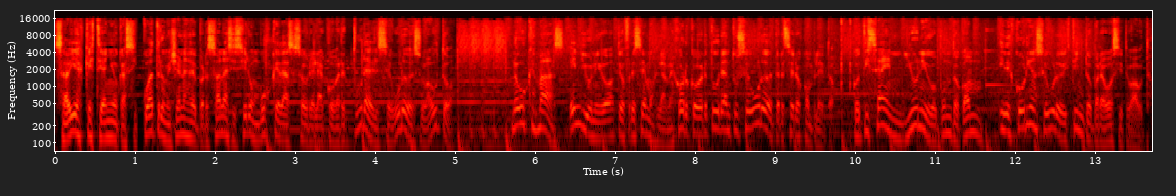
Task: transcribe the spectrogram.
¿Sabías que este año casi 4 millones de personas hicieron búsquedas sobre la cobertura del seguro de su auto? No busques más. En Unigo te ofrecemos la mejor cobertura en tu seguro de terceros completo. Cotiza en unigo.com y descubrí un seguro distinto para vos y tu auto.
